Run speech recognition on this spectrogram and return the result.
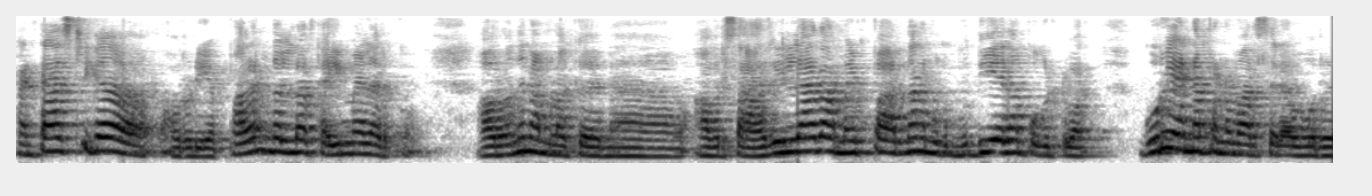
ஃபண்டாஸ்டிக்காக அவருடைய பலன்கள்லாம் கை மேலே இருக்கும். அவர் வந்து நம்மளுக்கு அவர் சரியில்லாத அமைப்பாக இருந்தால் நமக்கு புத்தியே தான் புகட்டுவார். குரு என்ன பண்ணுவார் சில ஒரு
